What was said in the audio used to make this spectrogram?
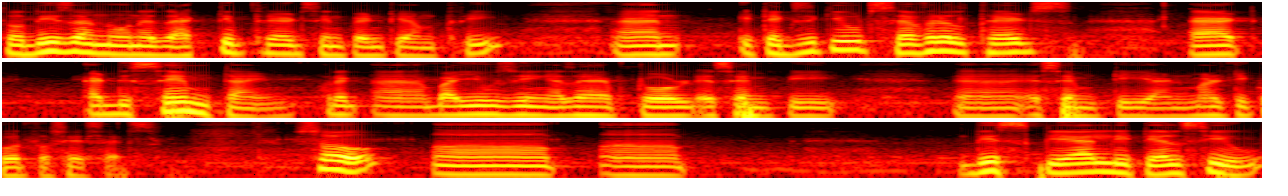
So, these are known as active threads in Pentium 3 and it executes several threads at at the same time uh, by using as I have told SMP, uh, SMT and multi-core processors. So, uh, this clearly tells you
